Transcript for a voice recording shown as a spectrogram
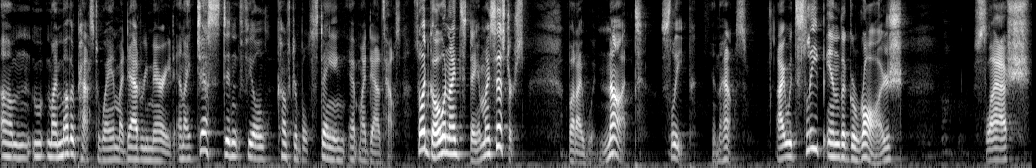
um, my mother passed away and my dad remarried, and I just didn't feel comfortable staying at my dad's house. So I'd go and I'd stay at my sister's, but I would not sleep in the house. I would sleep in the garage slash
